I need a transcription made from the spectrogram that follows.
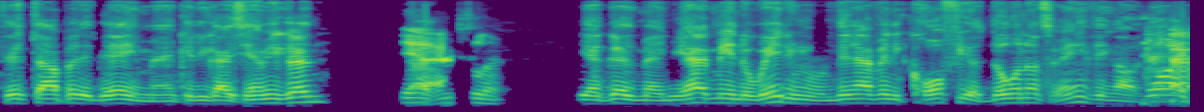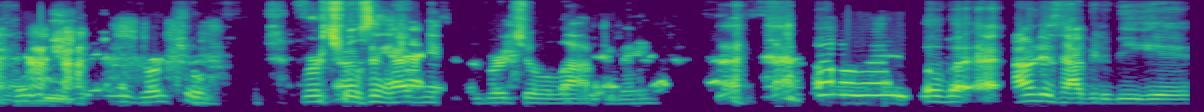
Tip top of the day, man. Can you guys hear me good? Yeah, uh, excellent. Yeah, good, man. You had me in the waiting room. Didn't have any coffee or donuts or anything out there. No, I heard you virtual, virtual, thing, had me virtual lobby, man. oh so, but uh, I'm just happy to be here.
